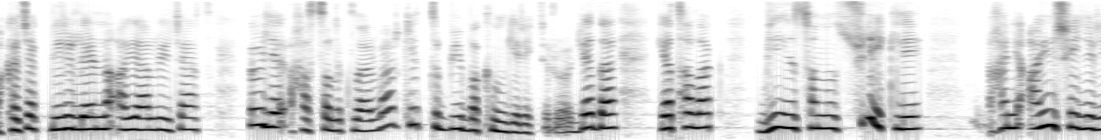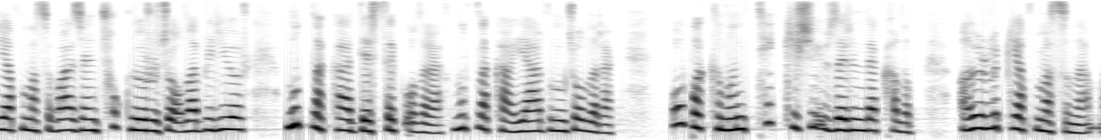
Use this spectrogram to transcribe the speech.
Bakacak birilerini ayarlayacağız. Öyle hastalıklar var ki tıbbi bakım gerektiriyor. Ya da yatalak bir insanın sürekli hani aynı şeyleri yapması bazen çok yorucu olabiliyor. Mutlaka destek olarak, mutlaka yardımcı olarak o bakımın tek kişi üzerinde kalıp ağırlık yapmasına,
